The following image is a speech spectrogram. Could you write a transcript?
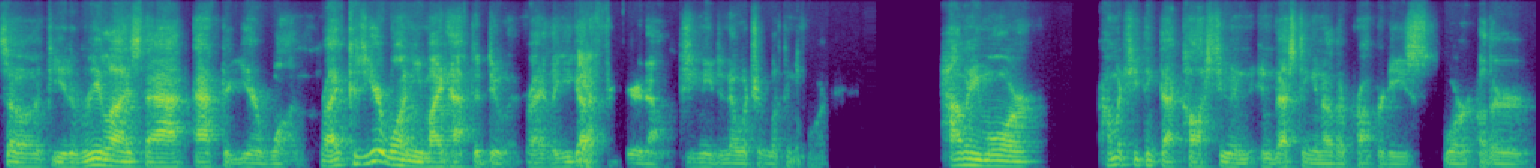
So if you realize that after year one, right? Because year one, you might have to do it, right? Like you got to yeah. figure it out because you need to know what you're looking for. How many more, how much do you think that cost you in investing in other properties or other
